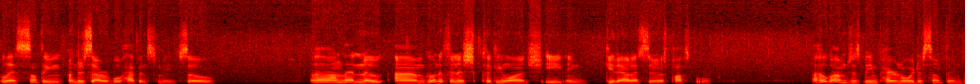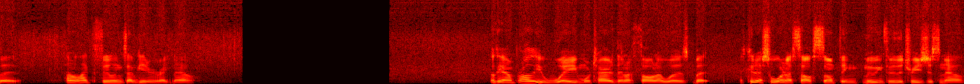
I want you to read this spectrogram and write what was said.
lest something undesirable happens to me. So, uh, on that note, I'm going to finish cooking lunch, eat, and get out as soon as possible. I hope I'm just being paranoid or something, but I don't like the feelings I'm getting right now. Okay, I'm probably way more tired than I thought I was, but I could have sworn I saw something moving through the trees just now.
